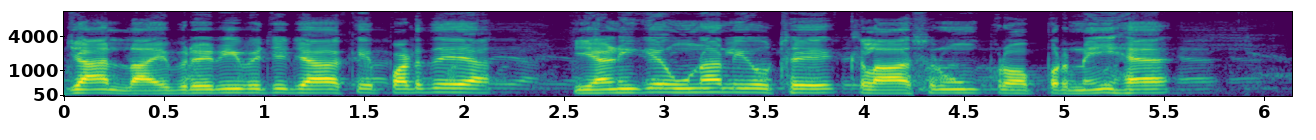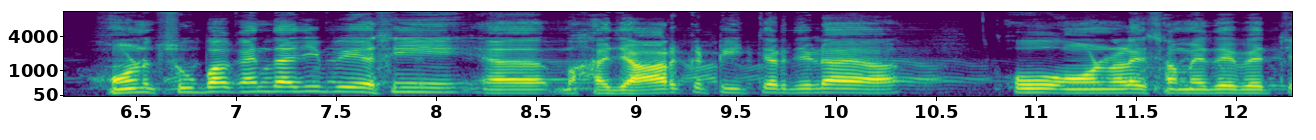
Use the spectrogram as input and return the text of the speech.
ਜਾਂ ਲਾਇਬ੍ਰੇਰੀ ਵਿੱਚ ਜਾ ਕੇ ਪੜ੍ਹਦੇ ਆ। ਯਾਨੀ ਕਿ ਉਹਨਾਂ ਲਈ ਉੱਥੇ ਕਲਾਸਰੂਮ ਪ੍ਰੋਪਰ ਨਹੀਂ ਹੈ। ਹੁਣ ਸੂਬਾ ਕਹਿੰਦਾ ਜੀ ਵੀ ਅਸੀਂ ਹਜ਼ਾਰ ਕ ਟੀਚਰ ਜਿਹੜਾ ਆ, ਉਹ ਆਉਣ ਵਾਲੇ ਸਮੇਂ ਦੇ ਵਿੱਚ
